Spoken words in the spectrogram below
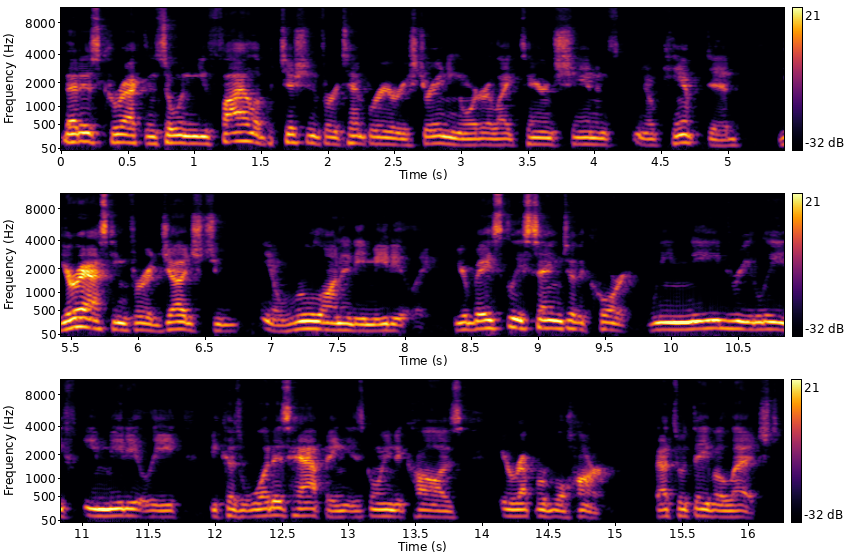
That is correct. And so when you file a petition for a temporary restraining order, like Terrence Shannon's, you know, camp did, you're asking for a judge to you know rule on it immediately. You're basically saying to the court we need relief immediately because what is happening is going to cause irreparable harm. That's what they've alleged.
